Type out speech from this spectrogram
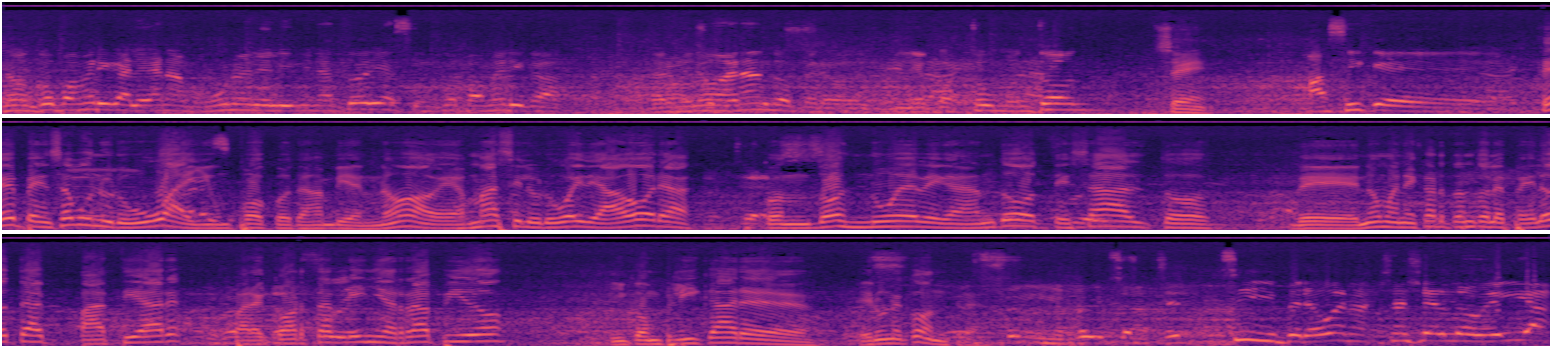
en- No, en Copa América le ganamos, uno en eliminatorias y en Copa América terminó ganando, pero le costó un montón. Sí. Así que Ustedes pensaba en Uruguay un poco también, ¿no? Es más el Uruguay de ahora, con dos nueve grandotes, altos, de no manejar tanto la pelota, patear para cortar líneas rápido y complicar eh, en una contra. Sí, pero bueno, yo ayer lo veía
